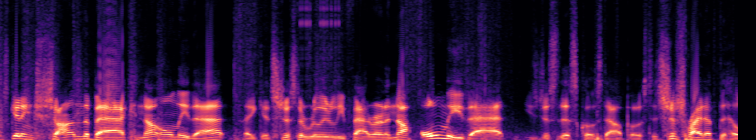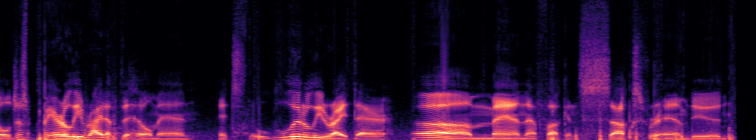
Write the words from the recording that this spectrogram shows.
Just getting shot in the back. Not only that, like, it's just a really, really fat run. And not only that, he's just this close to outpost. It's just right up the hill. Just barely right up the hill, man. It's literally right there. Oh, man, that fucking sucks for him, dude.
